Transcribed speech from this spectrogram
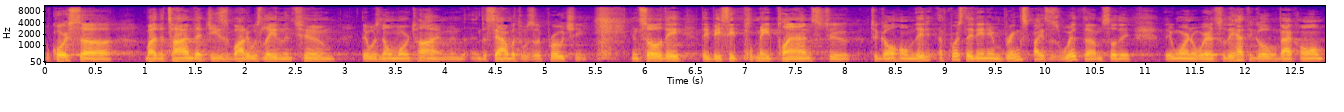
Of course, uh, by the time that Jesus' body was laid in the tomb, there was no more time, and, and the Sabbath was approaching. And so they, they basically made plans to, to go home. They, of course, they didn't even bring spices with them, so they, they weren't aware. So they had to go back home.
